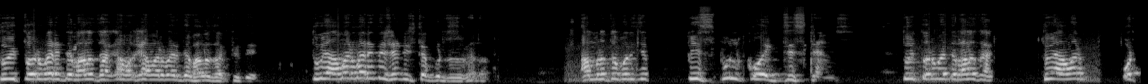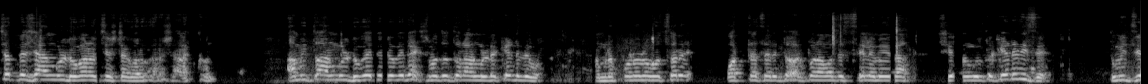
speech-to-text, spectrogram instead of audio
তুই তোর বাড়িতে ভালো থাক, আমাকে আমার বাড়িতে ভালো থাকতে দে। তুমি আমার বাড়িতে সে ডিস্টার্ব করতেছো কেন? আমরা তো বলি যে পিসফুল কো এক্সিস্টেন্স তুই তোর বাড়িতে ভালো থাক, তুই আমার পশ্চাৎ দেশে আঙ্গুল ঢোকানোর চেষ্টা করো কেন সারাক্ষণ? আমি তো আঙ্গুল ঢুকাইতে ঢুকাইতে একসময় তো তোর আঙ্গুলটা কেটে দেবো। আমরা পনেরো বছরে অত্যাচারিত হওয়ার পর আমাদের ছেলে মেয়েরা সে আঙ্গুল তো কেটে দিছে। তুমি যে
